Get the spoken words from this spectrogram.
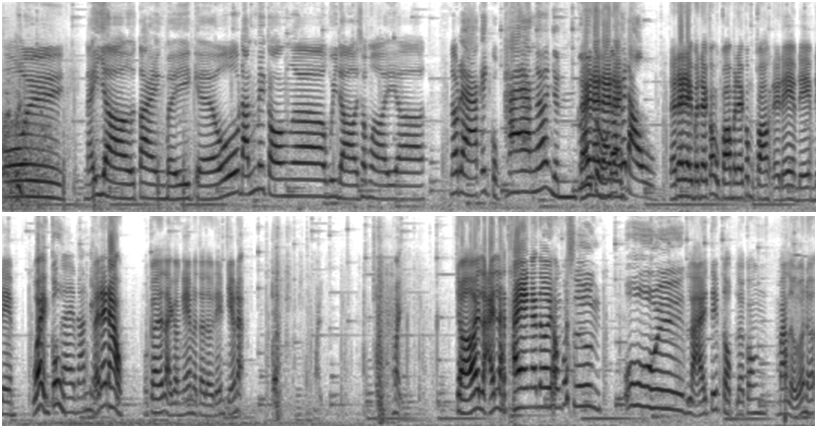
Ôi Nãy giờ toàn bị kiểu đánh mấy con uh, quy đờ xong rồi ờ, nó ra cái cục thang á nhìn cứ Đây, đây, đây, đây. cái đầu. Đây đây đây bên đây có một con bên đây có một con. Đây để em để em để em. Quay cu để đây nào ok để lại gần em là từ từ để em chém nè. Mày. Mày. Trời ơi lại là than anh ơi không có xương. Ui lại tiếp tục là con ma lửa nữa.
